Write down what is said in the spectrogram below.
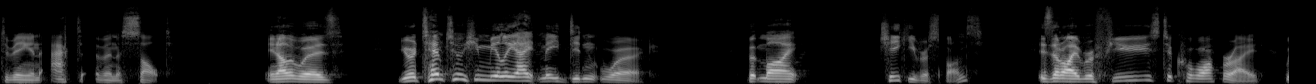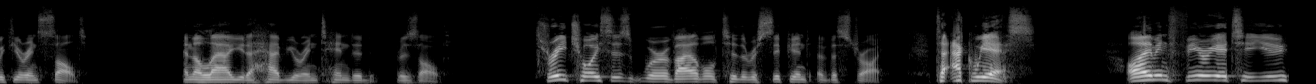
to being an act of an assault. In other words, your attempt to humiliate me didn't work. But my cheeky response is that I refuse to cooperate with your insult and allow you to have your intended result. Three choices were available to the recipient of the strike to acquiesce. I am inferior to you.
